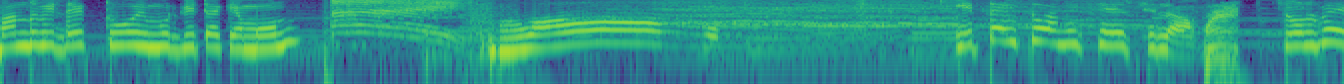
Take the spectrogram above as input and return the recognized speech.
বান্ধবী দেখ তো ওই মুরগিটা কেমন। ওয়াও এটাই তো আমি চেয়েছিলাম। চলবে?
